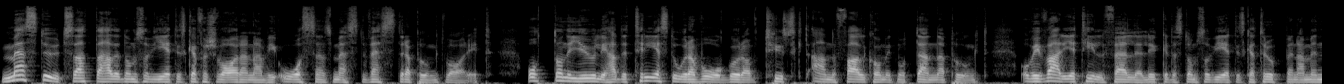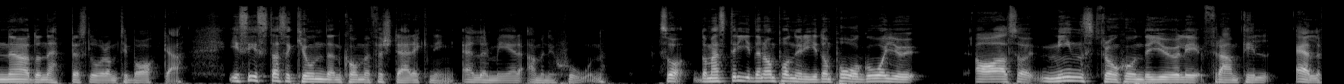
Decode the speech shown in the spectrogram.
Mest utsatta hade de sovjetiska försvararna vid åsens mest västra punkt varit. 8 juli hade tre stora vågor av tyskt anfall kommit mot denna punkt och vid varje tillfälle lyckades de sovjetiska trupperna med nöd och näppe slå dem tillbaka. I sista sekunden kommer förstärkning eller mer ammunition. Så de här striderna om Ponneri de pågår ju ja alltså minst från 7 juli fram till 11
